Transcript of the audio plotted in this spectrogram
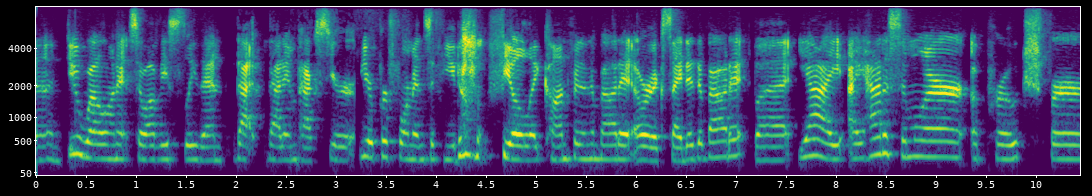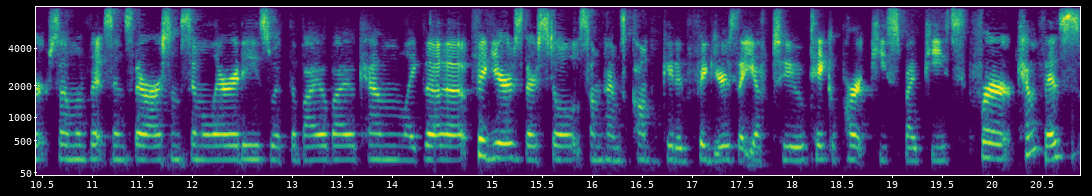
to do well on it. So obviously then that, that impacts your, your performance if you don't feel like confident about it or excited about it. But yeah, I, I had a similar approach for some of it since there are some similarities with the bio biochem, like the figures, there's still sometimes complicated figures that you have to take apart piece by piece. For ChemPhys,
